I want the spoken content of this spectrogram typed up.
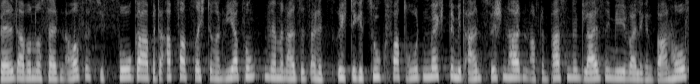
fällt aber nur selten auf, ist die Vorgabe der Abfahrtsrichtung an Viapunkten. Wenn man also jetzt eine richtige Zugfahrt routen möchte, mit allen Zwischenhalten auf den passenden Gleisen im jeweiligen Bahnhof,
